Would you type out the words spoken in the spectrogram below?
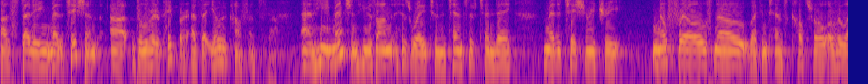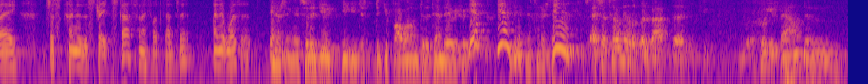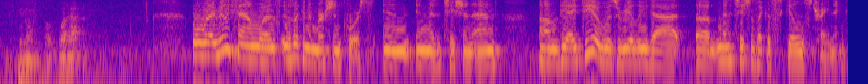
uh, studying meditation, uh, delivered a paper at that yoga conference. Yeah. And he mentioned he was on his way to an intensive 10 day meditation retreat no frills, no like intense cultural overlay, just kind of the straight stuff. And I thought that's it. and it was it. Interesting. So did you, you you just did you follow him to the ten day retreat? Yeah, yeah. You did. That's interesting. Yeah. So, so tell me a little bit about the who you found and you know what happened. Well, what I really found was it was like an immersion course in, in meditation, and um, the idea was really that uh, meditation is like a skills training.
